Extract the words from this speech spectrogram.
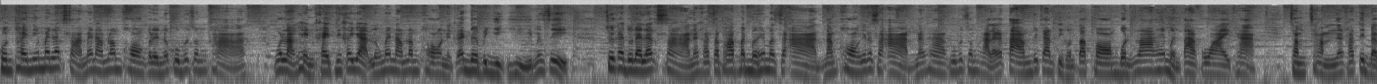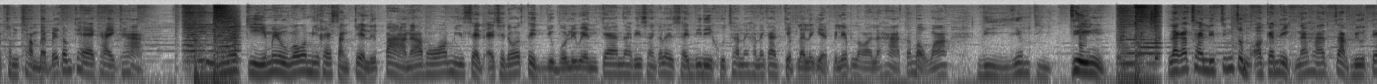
คนไทยนี่ไม่รักษาแม่น้ำลำคลองกันเลยนะคุณผู้ชมขาวันหลังเห็นใครทิ้งขยะลงแม่น้ำลำคลองเนี่ยก็เดินไปหยิกหีมันสิช่วยกันดูแลรักษานะคะสภาพบ้านเมืองให้มันสะอาดน้ำคลองที่สะอาดนะคะคุณผู้ชมขาแล้วก็ตามด้วยการติดขนตาปลอมบนล่างให้เหมือนตาควายค่ะฉ่ำๆนะคะติดแบบฉ่ำๆแบบไม่ต้องแคร์ใครค่ะ เมื่อกี้ไม่รู้ว่ามีใครสังเกตหรือเปล่านะ เพราะว่ามีเศษอายแชโดว์ติดอยู่บริเวณแก้มนะดิฉันก็เลยใช้ DD cushion นะคะในการเก็บรายละเอียดไปเรียบร้อยแล้วค่ะต้องบอกว่าดีเยี่ยมจริง ๆ แล้วก็ใช้ลิปจิ้มจุ่มออร์แกนิกนะคะจาก Beauty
